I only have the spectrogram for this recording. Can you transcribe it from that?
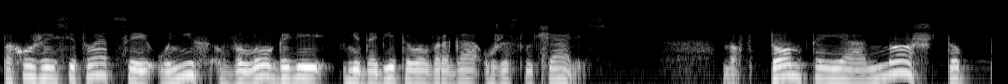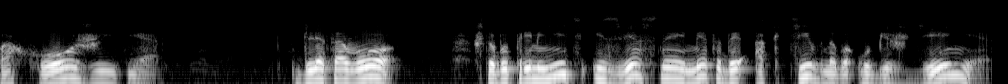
Похожие ситуации у них в логове недобитого врага уже случались. Но в том-то и оно, что похожие. Для того, чтобы применить известные методы активного убеждения,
